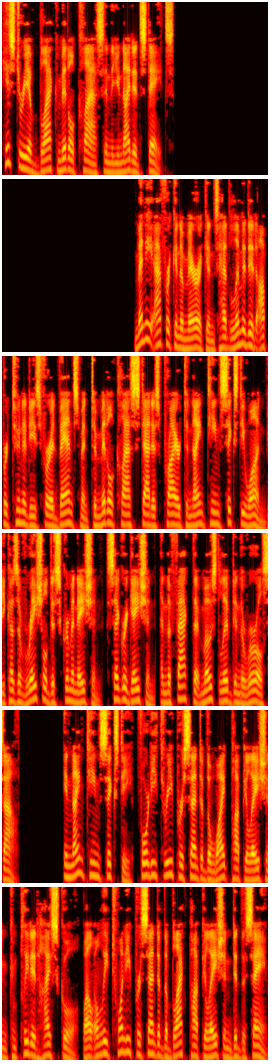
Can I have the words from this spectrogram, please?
History of black middle class in the United States Many African Americans had limited opportunities for advancement to middle-class status prior to 1961 because of racial discrimination, segregation, and the fact that most lived in the rural South. In 1960, 43% of the white population completed high school, while only 20% of the black population did the same.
